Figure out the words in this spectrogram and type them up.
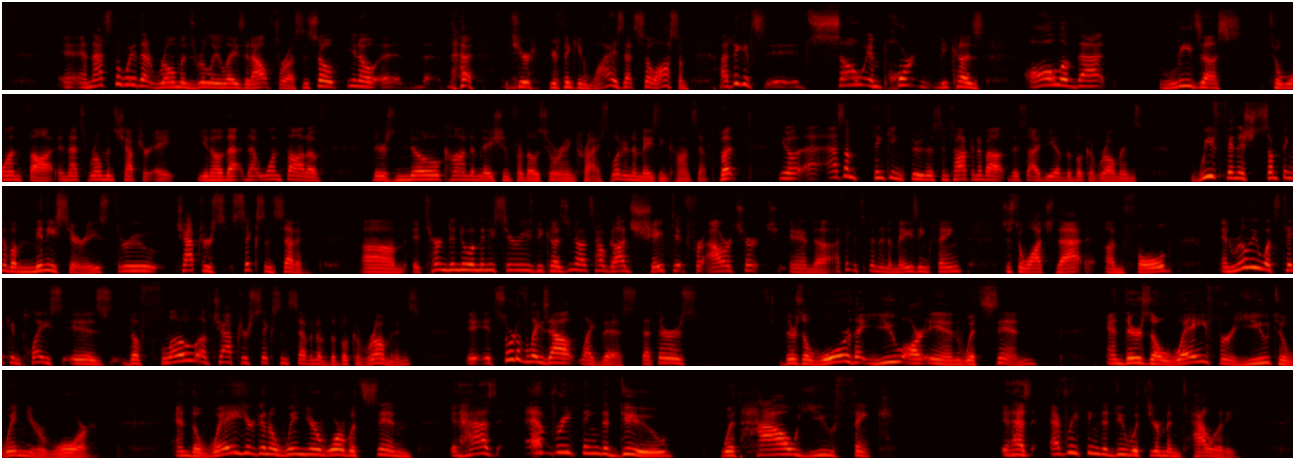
and that's the way that Romans really lays it out for us. And so, you know, uh, you're you're thinking, why is that so awesome? I think it's it's so important because all of that leads us to one thought, and that's Romans chapter eight. You know that that one thought of there's no condemnation for those who are in Christ. What an amazing concept! But you know, as I'm thinking through this and talking about this idea of the book of Romans, we finished something of a mini series through chapters six and seven. Um, it turned into a mini series because you know that's how God shaped it for our church, and uh, I think it's been an amazing thing just to watch that unfold. And really, what's taken place is the flow of chapter six and seven of the book of Romans. It, it sort of lays out like this: that there's there's a war that you are in with sin, and there's a way for you to win your war. And the way you're going to win your war with sin, it has everything to do with how you think. It has everything to do with your mentality.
